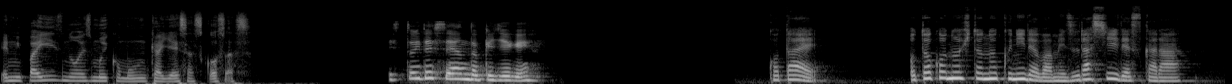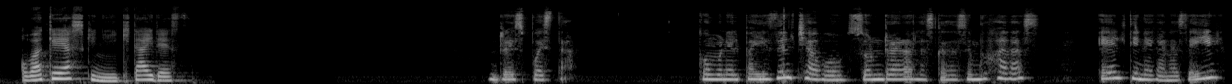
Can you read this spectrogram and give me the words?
En mi país no es muy común que haya esas cosas. Estoy deseando que llegue. 答え。男の人の国では珍しいですから、お化け屋敷に行きたいです。 Respuesta. Como en el país del chavo son raras las casas embrujadas, él tiene ganas de ir.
